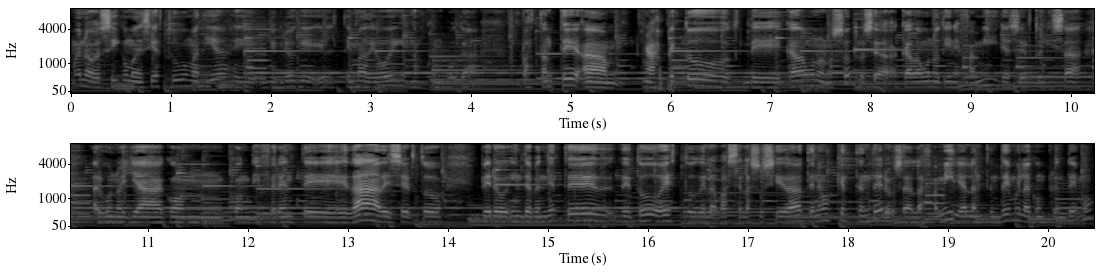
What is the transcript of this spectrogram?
Bueno, sí, como decías tú, Matías, eh, yo creo que el tema de hoy nos convoca bastante a, aspectos de cada uno de nosotros, o sea, cada uno tiene familia, ¿cierto? Quizá algunos ya con, con diferentes edades, ¿cierto? Pero independiente de, todo esto, de la base de la sociedad, tenemos que entender, o sea, la familia la entendemos y la comprendemos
